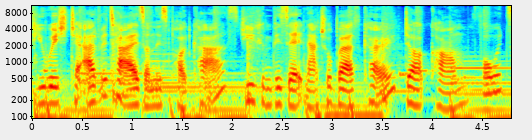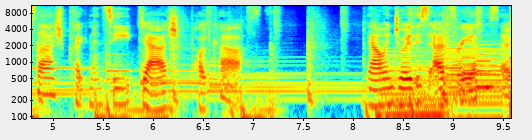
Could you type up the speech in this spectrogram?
If you wish to advertise on this podcast, you can visit naturalbirthco.com forward slash pregnancy dash podcasts. Now enjoy this ad free episode.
